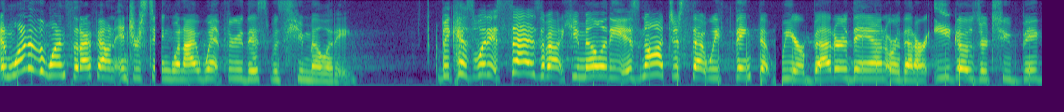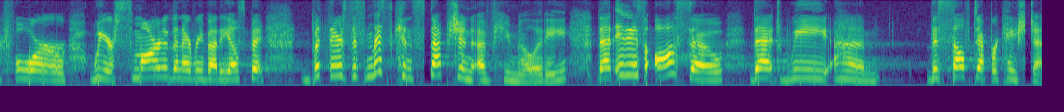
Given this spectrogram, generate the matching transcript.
And one of the ones that I found interesting when I went through this was humility. Because what it says about humility is not just that we think that we are better than or that our egos are too big for or we are smarter than everybody else, but, but there's this misconception of humility that it is also that we, um, this self deprecation,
